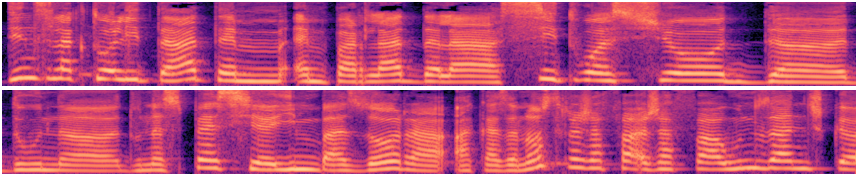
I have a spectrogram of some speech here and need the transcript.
Dins l'actualitat hem, hem parlat de la situació d'una espècie invasora a casa nostra. Ja fa, ja fa uns anys que,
